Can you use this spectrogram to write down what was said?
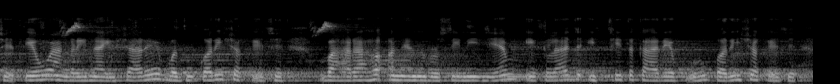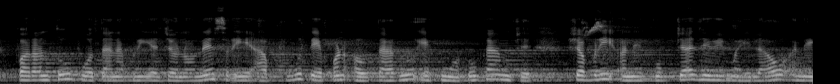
છે. તેઓ આંગળીના ઇશારે બધું કરી શકે છે. વારાહ અને નૃષિની જેમ એકલા જ ઈચ્છિત કાર્ય પૂરું કરી શકે છે. પરંતુ પોતાના પ્રિયજનોને શ્રેય આપવું તે પણ અવતારનું એક મોટું કામ છે. શબરી અને કુબ્જા જેવી મહિલાઓ અને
